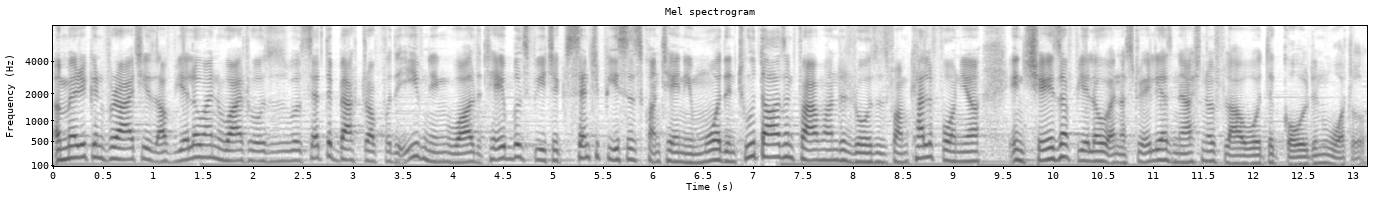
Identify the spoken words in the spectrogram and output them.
American varieties of yellow and white roses will set the backdrop for the evening, while the tables feature centerpieces containing more than 2,500 roses from California in shades of yellow and Australia's national flower, the golden wattle.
